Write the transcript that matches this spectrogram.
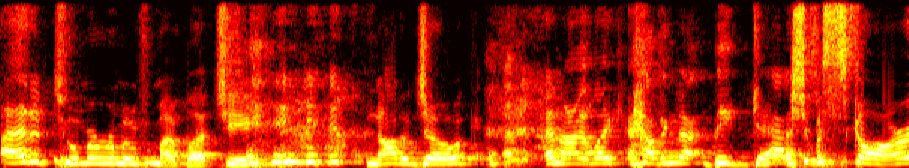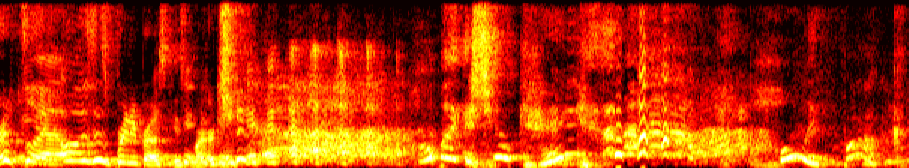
I had a tumor removed from my butt cheek. Not a joke. And I like having that big gash of a scar. It's like, oh, this is Brittany Broski's merch. oh my, is she okay? Holy fuck.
